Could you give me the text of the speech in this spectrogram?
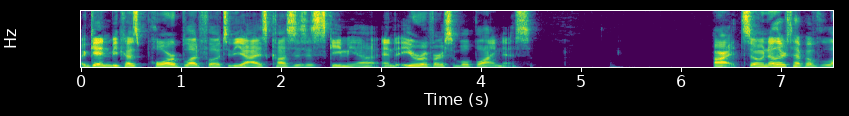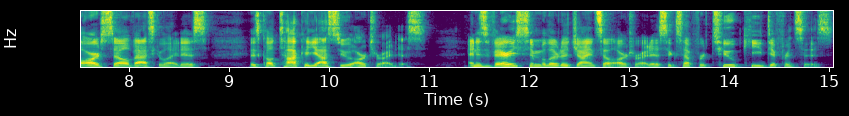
Again, because poor blood flow to the eyes causes ischemia and irreversible blindness. Alright, so another type of large cell vasculitis is called Takayasu arteritis, and is very similar to giant cell arteritis except for two key differences.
